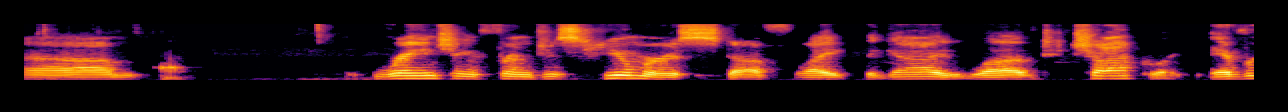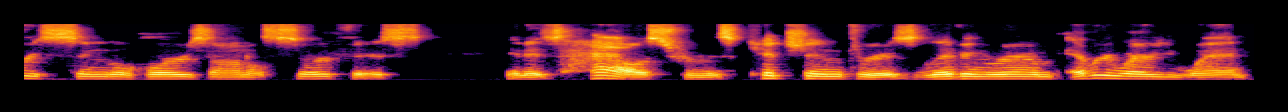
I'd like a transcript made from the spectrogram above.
Um, ranging from just humorous stuff like the guy loved chocolate. Every single horizontal surface in his house, from his kitchen through his living room, everywhere you went,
